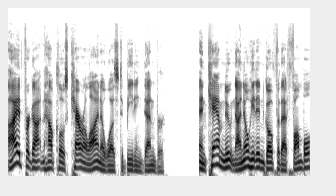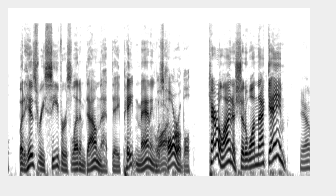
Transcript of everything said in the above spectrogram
I had forgotten how close Carolina was to beating Denver. And Cam Newton, I know he didn't go for that fumble, but his receivers let him down that day. Peyton Manning was horrible. Carolina should have won that game. Yeah.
